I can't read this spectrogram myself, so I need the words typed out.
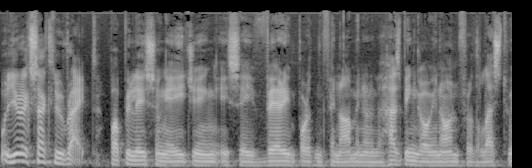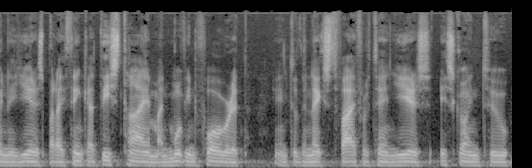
Well, you're exactly right. Population aging is a very important phenomenon that has been going on for the last 20 years, but I think at this time and moving forward into the next five or 10 years is going to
